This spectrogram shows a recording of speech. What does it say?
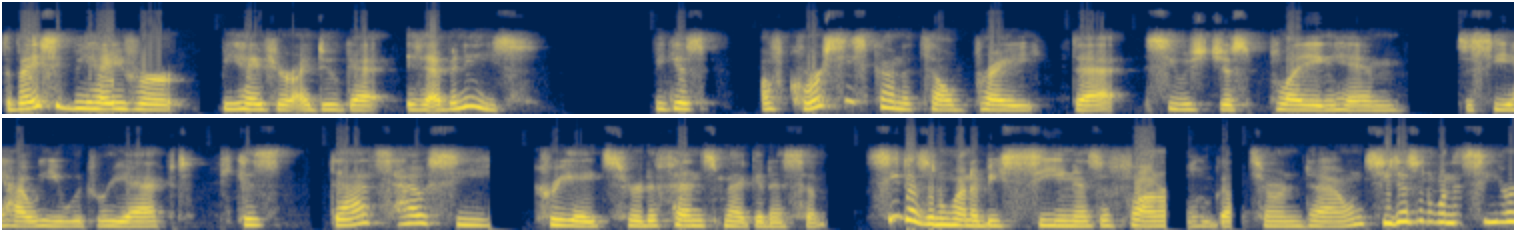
the basic behavior behavior I do get is Ebony's, because of course he's gonna tell Bray that she was just playing him to see how he would react because that's how she creates her defense mechanism. She doesn't want to be seen as a vulnerable who got turned down. She doesn't want to see her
